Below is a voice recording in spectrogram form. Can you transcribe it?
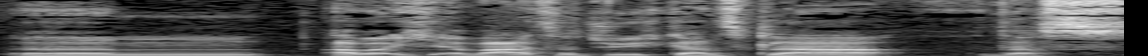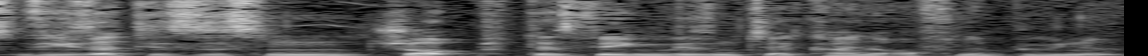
Ähm, aber ich erwarte natürlich ganz klar, dass, wie gesagt, das ist ein Job, deswegen wir sind ja keine offene Bühne.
